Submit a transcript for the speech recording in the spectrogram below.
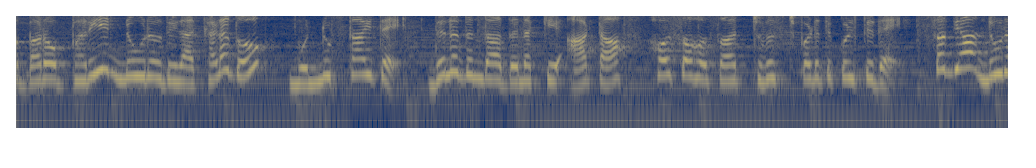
ಬರೋಬ್ಬರಿ ನೂರು ದಿನ ಕಳೆದು ಮುನ್ನುಗ್ತಾ ಇದೆ. ದಿನದಿಂದ ದಿನಕ್ಕೆ ಆಟ ಹೊಸ ಹೊಸ ಟ್ವಿಸ್ಟ್ ಪಡೆದುಕೊಳ್ತಿದೆ. ಸದ್ಯ ನೂರ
